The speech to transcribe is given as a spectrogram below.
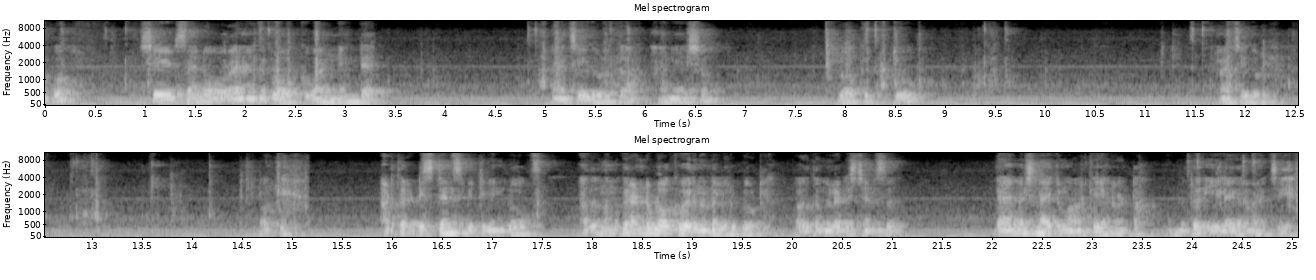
അപ്പോൾ ഷെയ്ഡ്സ് ആൻഡ് ഓവർഹാങ് ബ്ലോക്ക് വണ്ണിന്റെ ചെയ്ത് കൊടുക്കുക. അതിനുശേഷം ബ്ലോക്ക് ടു ചെയ്ത് കൊടുക്കുക. ഓക്കെ അടുത്ത ഡിസ്റ്റൻസ് ബിറ്റ്വീൻ ബ്ലോക്ക്സ് അത് നമുക്ക് രണ്ട് ബ്ലോക്ക് വരുന്നുണ്ടല്ലോ ഒരു പ്ലോട്ടിൽ അപ്പോൾ അത് തമ്മിലുള്ള ഡിസ്റ്റൻസ് ഡയമെൻഷനായിട്ട് മാർക്ക് ചെയ്യണം കേട്ടോ. എന്നിട്ട് ഈ ലെയർ മാച്ച് ചെയ്യാം.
